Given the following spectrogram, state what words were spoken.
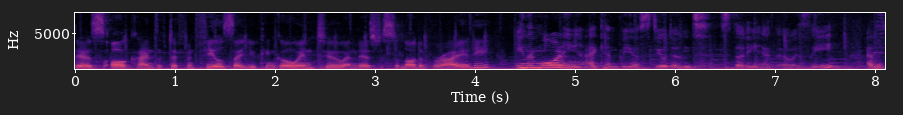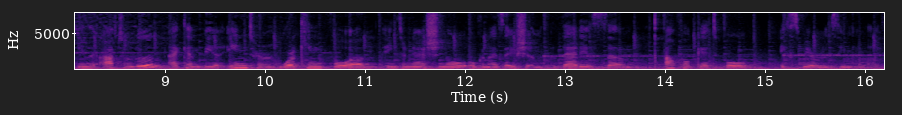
There's all kinds of different fields that you can go into and there's just a lot of variety. In the morning, I can be a student studying at LSE and in the afternoon, I can be an intern working for an international organization. That is an unforgettable experience in my life.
